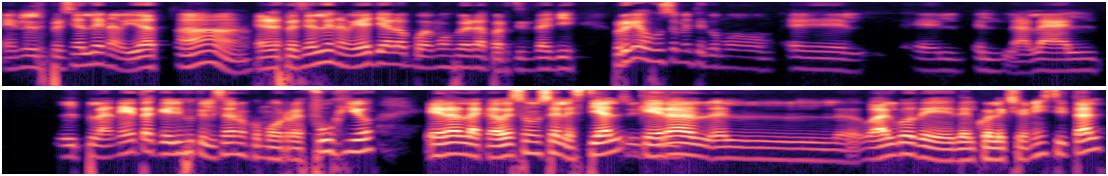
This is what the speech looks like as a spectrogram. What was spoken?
en el especial de Navidad. Ah. En el especial de Navidad ya lo podemos ver a partir de allí. Porque justamente como el, el, el- la- la- el- el planeta que ellos utilizaron como refugio era la cabeza de un celestial, Sí, que sí, era el, el- algo de- del coleccionista y tal.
